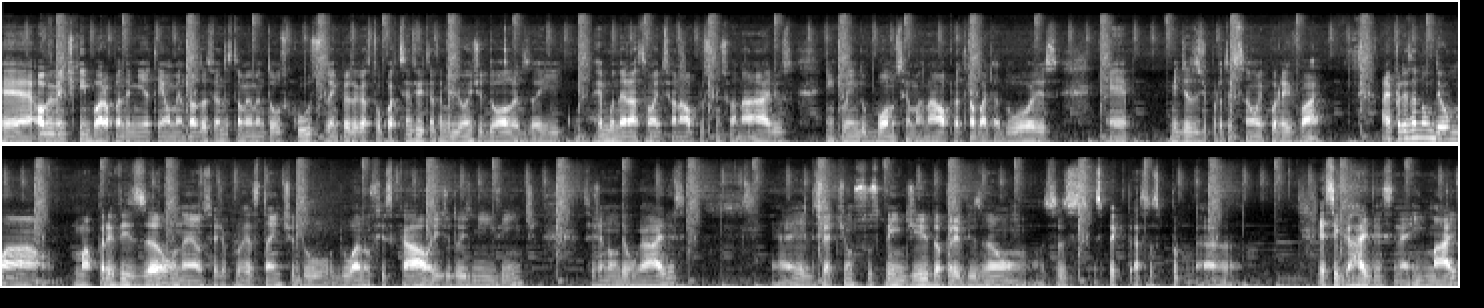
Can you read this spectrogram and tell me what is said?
é, obviamente que embora a pandemia tenha aumentado as vendas, também aumentou os custos. A empresa gastou 480 milhões de dólares aí com remuneração adicional para os funcionários, incluindo bônus semanal para trabalhadores, é, medidas de proteção e por aí vai. A empresa não deu uma, uma previsão, né, ou seja, para o restante do, do ano fiscal aí de 2020, ou seja, não deu guidance. É, eles já tinham suspendido a previsão, essas, essas, uh, esse guidance né, em maio,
